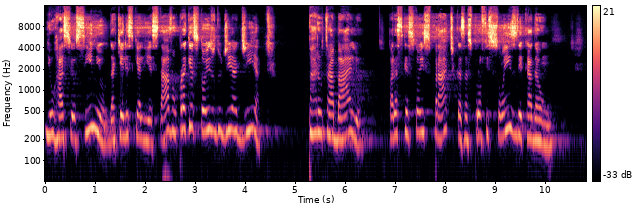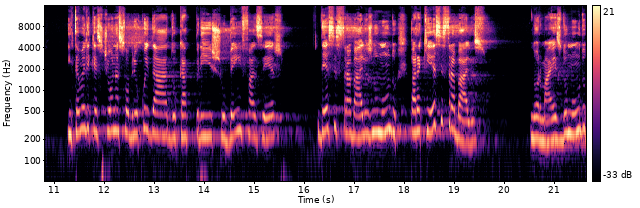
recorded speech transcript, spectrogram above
e o raciocínio daqueles que ali estavam para questões do dia a dia, para o trabalho, para as questões práticas, as profissões de cada um. Então ele questiona sobre o cuidado, o capricho, o bem-fazer desses trabalhos no mundo, para que esses trabalhos normais do mundo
